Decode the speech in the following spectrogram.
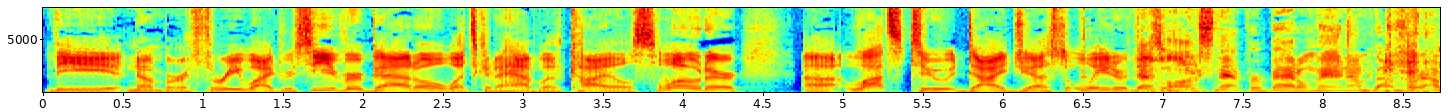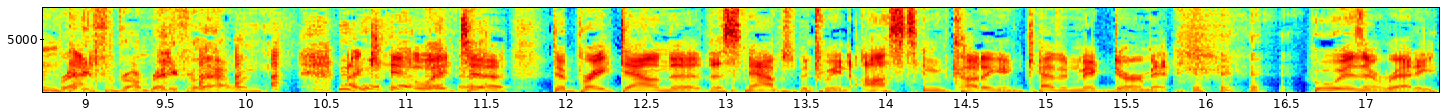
The number three wide receiver battle, what's going to happen with Kyle Sloter. Uh, lots to digest later That this long month. snapper battle, man. I'm, I'm, I'm ready for I'm ready for that one. I can't wait to to break down the the snaps between Austin Cutting and Kevin McDermott. Who isn't ready?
